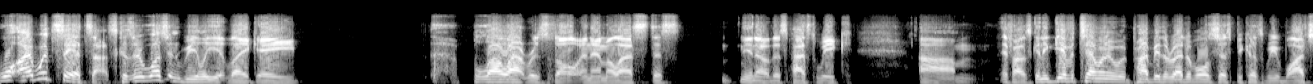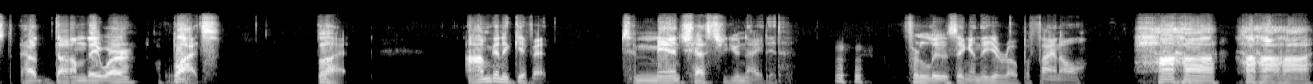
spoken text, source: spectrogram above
Well, I would say it's us because there wasn't really like a uh, blowout result in MLS this, you know, this past week. Um, if I was going to give it to them, it would probably be the Red Bulls just because we watched how dumb they were. But, but, I'm going to give it to Manchester United for losing in the Europa final. Ha ha ha ha ha!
